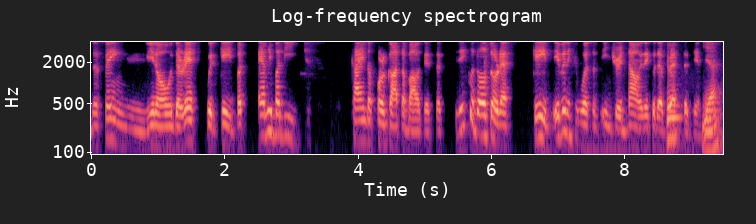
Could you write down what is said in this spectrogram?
the thing, you know, the risk with Cade. But everybody just kind of forgot about it. That they could also rest Cade, even if he wasn't injured now, they could have rested him Yeah.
